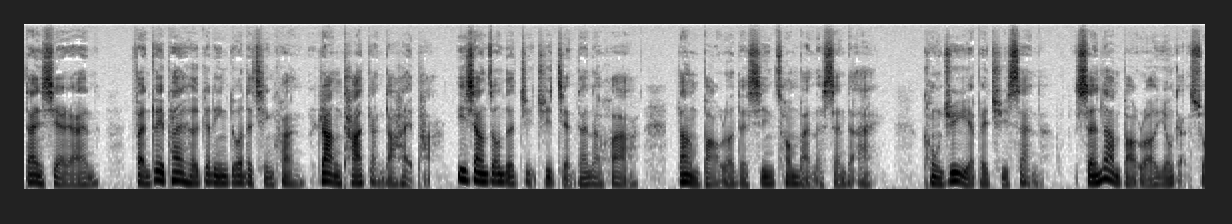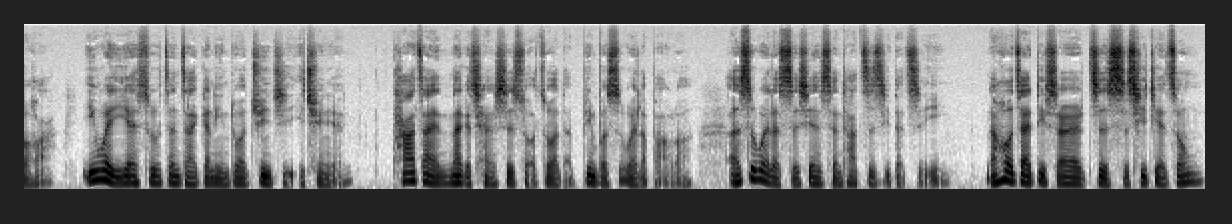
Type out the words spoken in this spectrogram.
但显然反对派和哥林多的情况让他感到害怕。意象中的几句简单的话，让保罗的心充满了神的爱，恐惧也被驱散了。神让保罗勇敢说话，因为耶稣正在哥林多聚集一群人。他在那个城市所做的，并不是为了保罗，而是为了实现神他自己的旨意。然后在第十二至十七节中，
